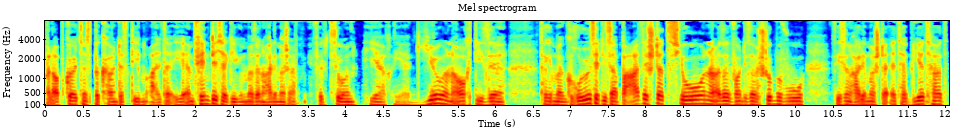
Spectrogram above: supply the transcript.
Bei Laubgehölzen ist bekannt, dass die im Alter eher empfindlicher gegenüber so einer Hallimasch-Infektion hier reagieren. Auch diese, sag ich mal, Größe dieser Basisstation, also von dieser Stube, wo sich so ein Hallimasch da etabliert hat,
